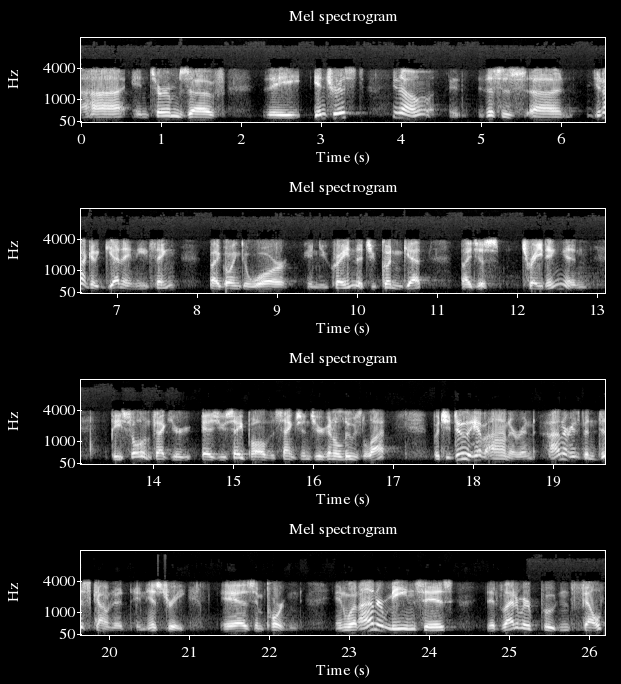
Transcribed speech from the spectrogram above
Uh, in terms of the interest, you know, this is, uh, you're not going to get anything by going to war in Ukraine that you couldn't get by just trading and peaceful. In fact, you're, as you say, Paul, the sanctions, you're going to lose a lot. But you do have honor, and honor has been discounted in history as important. And what honor means is that Vladimir Putin felt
